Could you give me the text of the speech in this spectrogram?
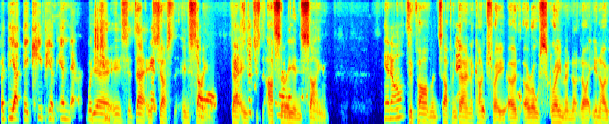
but yet they keep him in there, which yeah, me it's uh, that is just insane. so, that's the just utterly insane. you know, Departments up and down the country are, are all screaming that, like, you know,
